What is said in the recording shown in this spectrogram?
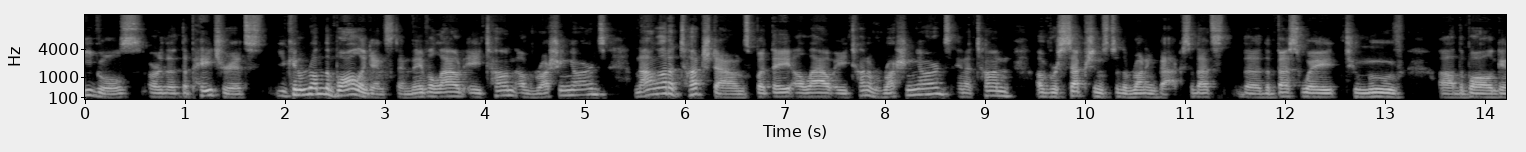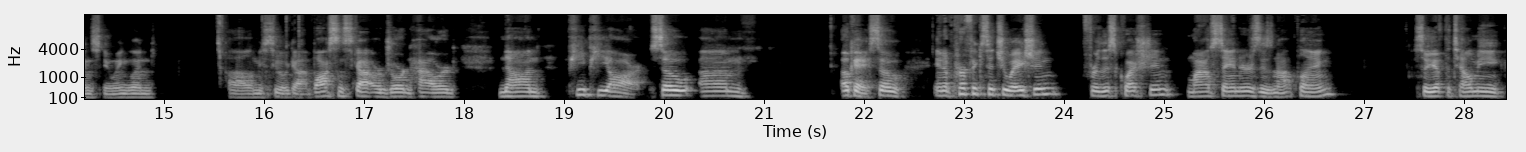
Eagles or the, the Patriots, you can run the ball against them. They've allowed a ton of rushing yards, not a lot of touchdowns, but they allow a ton of rushing yards and a ton of receptions to the running back. So that's the, the best way to move uh, the ball against New England. Uh, let me see what we got. Boston Scott or Jordan Howard, non PPR. So, um, okay, so in a perfect situation for this question, Miles Sanders is not playing. So you have to tell me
